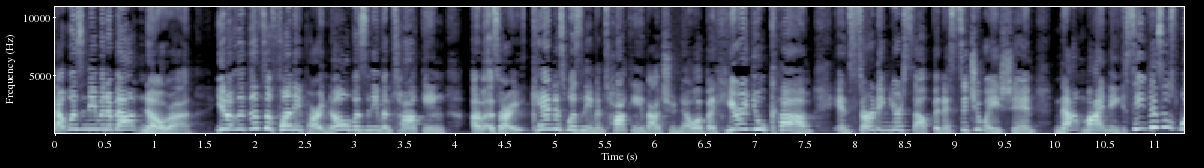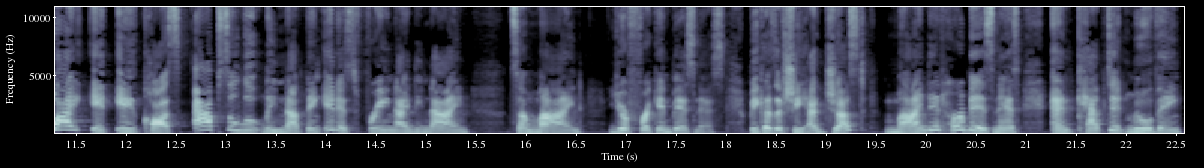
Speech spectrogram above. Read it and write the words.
that wasn't even about Noah. You know, that's a funny part. Noah wasn't even talking, uh, sorry, Candace wasn't even talking about you, Noah, but here you come inserting yourself in a situation, not minding. See, this is why it, it costs absolutely nothing. It is free 99 to mind your freaking business. Because if she had just minded her business and kept it moving,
